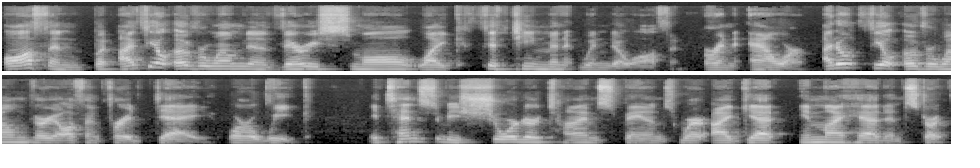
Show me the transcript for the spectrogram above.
often, but I feel overwhelmed in a very small, like 15 minute window often or an hour. I don't feel overwhelmed very often for a day or a week. It tends to be shorter time spans where I get in my head and start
